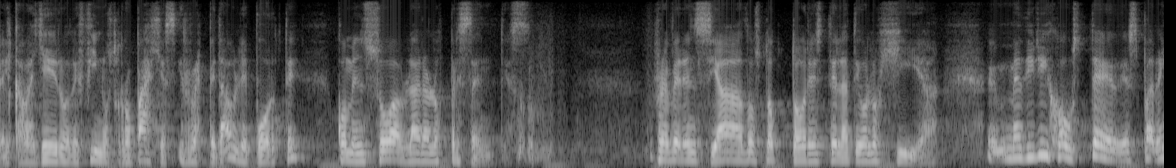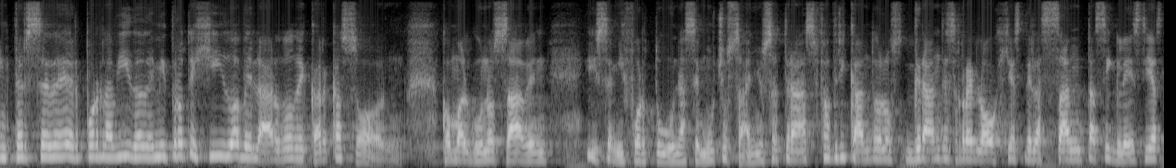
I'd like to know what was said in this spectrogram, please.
El caballero de finos ropajes y respetable porte comenzó a hablar a los presentes. Reverenciados doctores de la teología, me dirijo a ustedes para interceder por la vida de mi protegido Abelardo de Carcasón. Como algunos saben, hice mi fortuna hace muchos años atrás fabricando los grandes relojes de las santas iglesias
